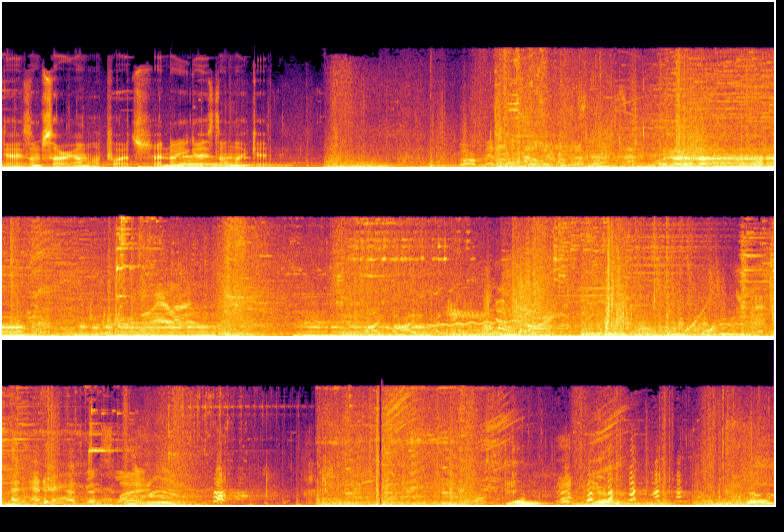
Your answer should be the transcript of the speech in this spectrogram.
Guys, I'm sorry I'm up watch. I know you guys don't like it. Your middle tower Ian? Really? Really?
